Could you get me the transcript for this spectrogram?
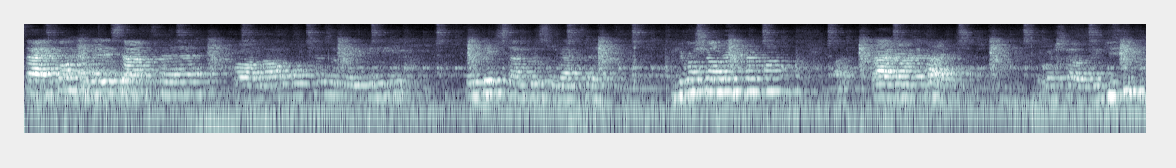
سعی کن بری سمت بالا قرصت رو بگیری بکش سمت صورتت میگه با شال بگیر من برگرده برگش با شال بگیری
